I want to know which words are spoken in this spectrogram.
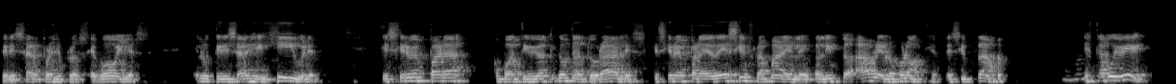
utilizar, por ejemplo, cebollas, el utilizar jengibre, que sirven para como antibióticos naturales, que sirven para desinflamar. El eucalipto abre los bronquios, desinflama. Está muy bien,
